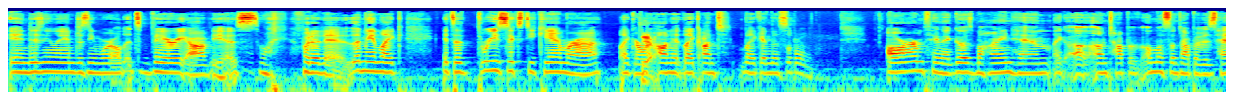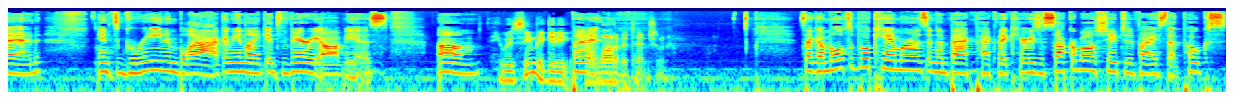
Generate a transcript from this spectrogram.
in Disneyland, Disney World, it's very obvious what, what it is. I mean, like it's a 360 camera, like Yeah. on it, like on t- like in this little arm thing that goes behind him, like uh, on top of almost on top of his head. And it's green and black. I mean, like it's very obvious. Um, He would seem to get a lot of attention. It's like a multiple cameras in a backpack that carries a soccer ball shaped device that pokes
